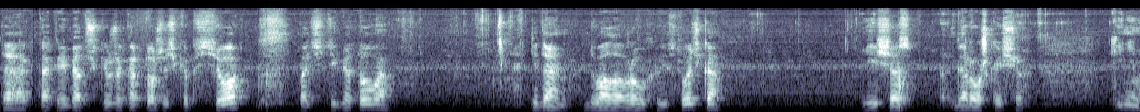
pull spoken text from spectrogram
Так, так, ребятушки, уже картошечка все, почти готова. Кидаем два лавровых листочка. И сейчас горошка еще кинем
